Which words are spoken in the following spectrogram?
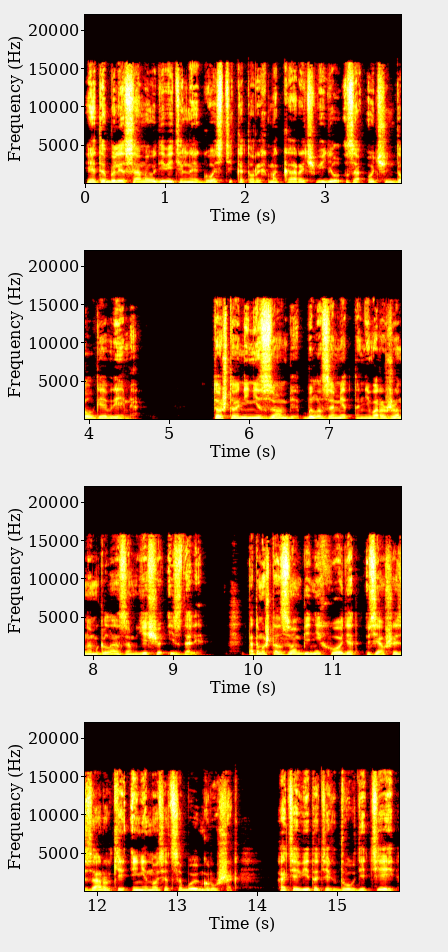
И это были самые удивительные гости, которых Макарыч видел за очень долгое время. То, что они не зомби, было заметно невооруженным глазом еще издали. Потому что зомби не ходят, взявшись за руки, и не носят с собой игрушек. Хотя вид этих двух детей,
